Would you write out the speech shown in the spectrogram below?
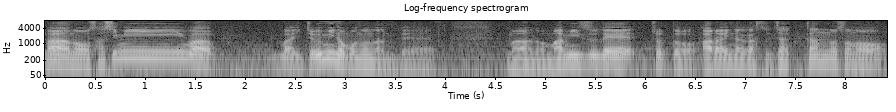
まああの刺身はまあ一応海のものなんでまああの真水でちょっと洗い流すと若干のその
